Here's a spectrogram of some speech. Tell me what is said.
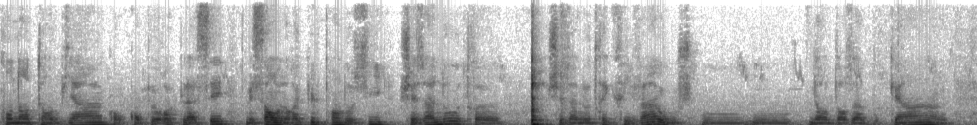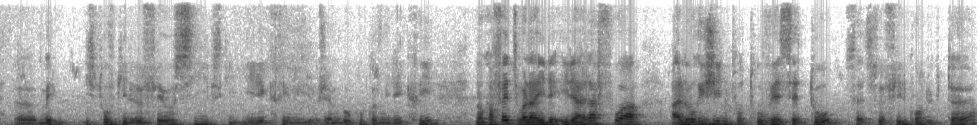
qu'on entend bien, qu'on peut replacer. Mais ça, on aurait pu le prendre aussi chez un autre chez un autre écrivain ou, dans, un bouquin. Euh, mais il se trouve qu'il le fait aussi, parce qu'il écrit, j'aime beaucoup comme il écrit. Donc en fait, voilà, il est, à la fois à l'origine pour trouver cette eau, cette, ce fil conducteur.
